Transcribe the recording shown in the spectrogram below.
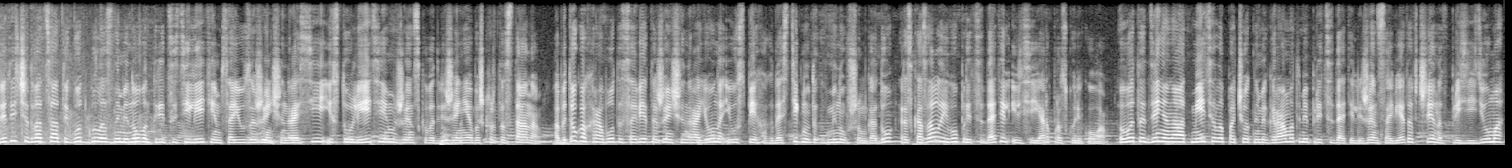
2020 год был ознаменован 30-летием Союза женщин России и столетием женского движения Башкортостана. Об итогах работы Совета женщин района и успехах, достигнутых в минувшем году, рассказала его председатель Ильсияр Проскурякова. В этот день она отметила почетными грамотами председателей женсоветов, членов президиума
